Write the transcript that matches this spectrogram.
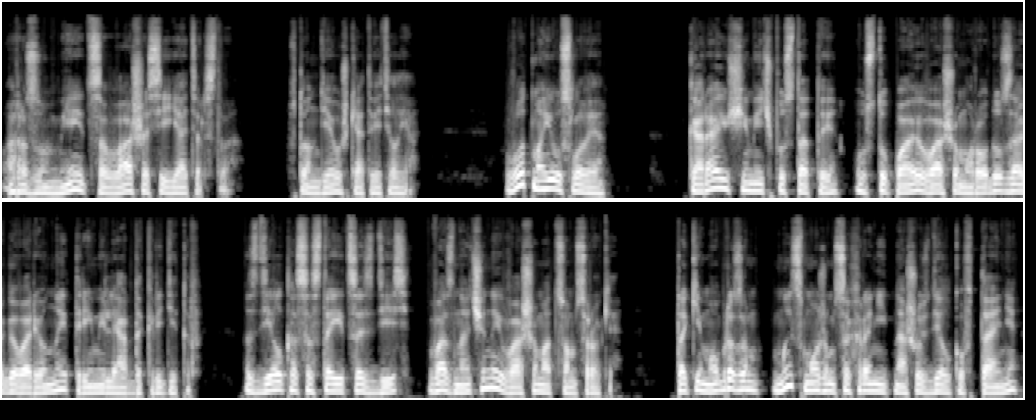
«Разумеется, ваше сиятельство», — в тон девушке ответил я. «Вот мои условия. Карающий меч пустоты уступаю вашему роду за оговоренные 3 миллиарда кредитов. Сделка состоится здесь, в означенные вашим отцом сроки. Таким образом, мы сможем сохранить нашу сделку в тайне,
